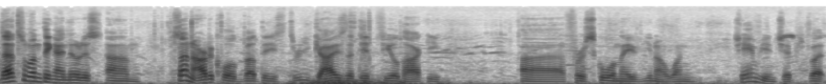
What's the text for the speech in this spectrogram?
that's one thing I noticed. Um, I saw an article about these three guys that did field hockey uh, for school, and they've, you know won championships. But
